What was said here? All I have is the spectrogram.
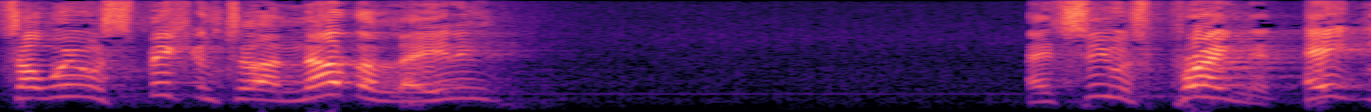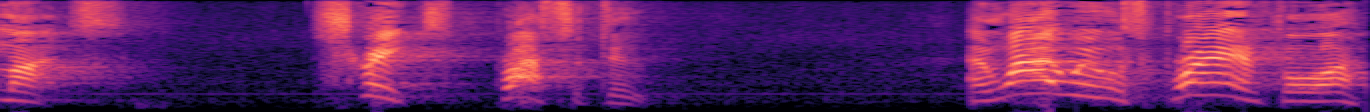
So we were speaking to another lady, and she was pregnant, eight months, streets, prostitute. And while we was praying for her,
